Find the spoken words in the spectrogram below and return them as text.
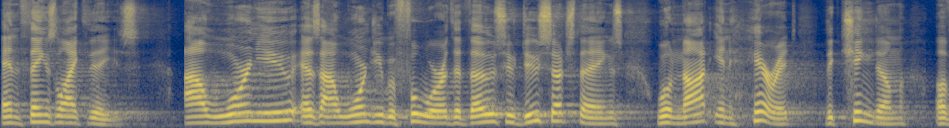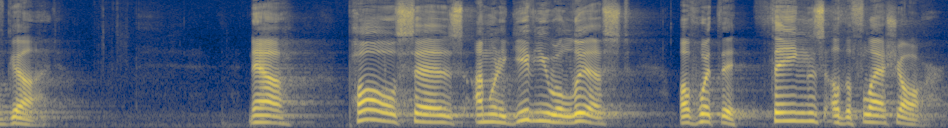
and things like these. I warn you, as I warned you before, that those who do such things will not inherit the kingdom of God. Now, Paul says, I'm going to give you a list of what the things of the flesh are.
